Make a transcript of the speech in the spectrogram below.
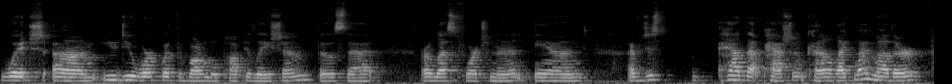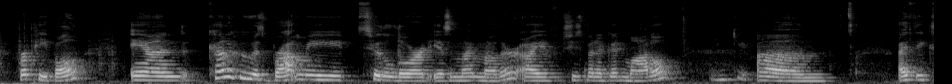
which um, you do work with the vulnerable population, those that are less fortunate. And I've just had that passion, kind of like my mother, for people. And kind of who has brought me to the Lord is my mother. I've she's been a good model. Thank you. Um, I think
